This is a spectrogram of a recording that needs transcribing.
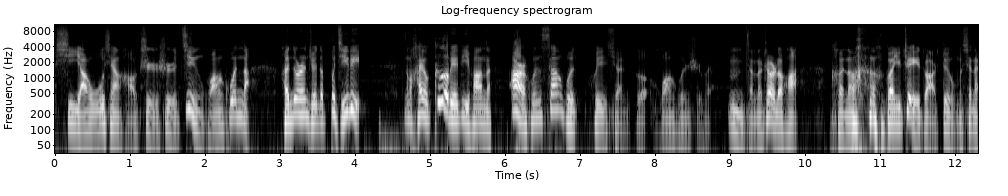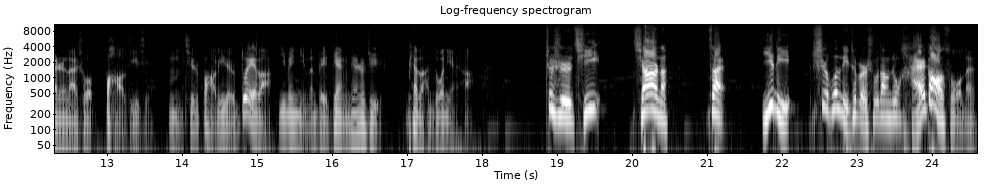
夕阳无限好，只是近黄昏呐，很多人觉得不吉利。那么还有个别地方呢，二婚三婚会选择黄昏时分。嗯，讲到这儿的话，可能 关于这一段对我们现代人来说不好理解。嗯，其实不好理解就对了，因为你们被电影电视剧骗了很多年啊。这是其一，其二呢，在《仪礼试婚礼》这本书当中还告诉我们，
